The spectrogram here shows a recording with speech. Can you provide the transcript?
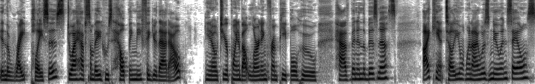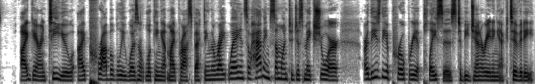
in the right places? Do I have somebody who's helping me figure that out? You know, to your point about learning from people who have been in the business, I can't tell you when I was new in sales, I guarantee you, I probably wasn't looking at my prospecting the right way. And so having someone to just make sure are these the appropriate places to be generating activity?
